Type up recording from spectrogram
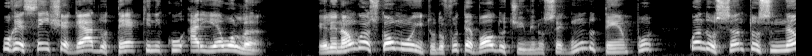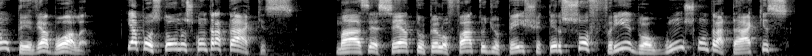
o recém-chegado técnico Ariel Holan. Ele não gostou muito do futebol do time no segundo tempo, quando o Santos não teve a bola, e apostou nos contra-ataques. Mas, exceto pelo fato de o Peixe ter sofrido alguns contra-ataques,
